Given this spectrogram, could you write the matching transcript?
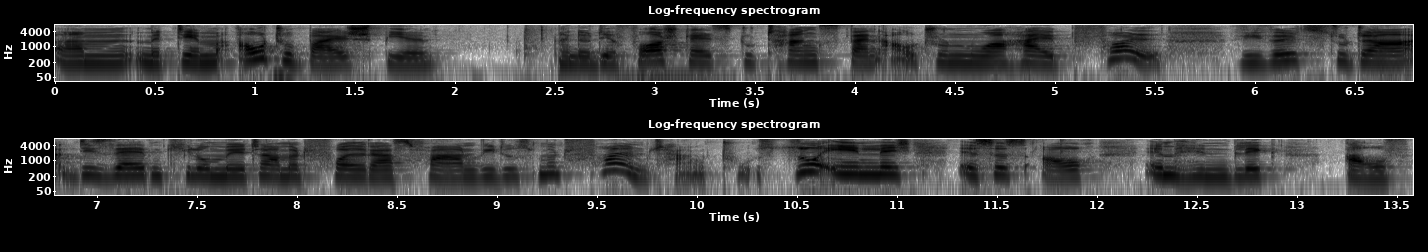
ähm, mit dem Autobeispiel. Wenn du dir vorstellst, du tankst dein Auto nur halb voll, wie willst du da dieselben Kilometer mit Vollgas fahren, wie du es mit vollem Tank tust? So ähnlich ist es auch im Hinblick auf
